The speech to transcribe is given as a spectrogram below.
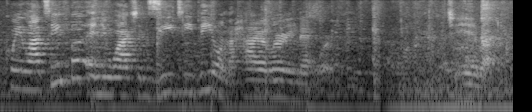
of. Queen Latifah, and you're watching ZTV on the Higher Learning Network. Put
